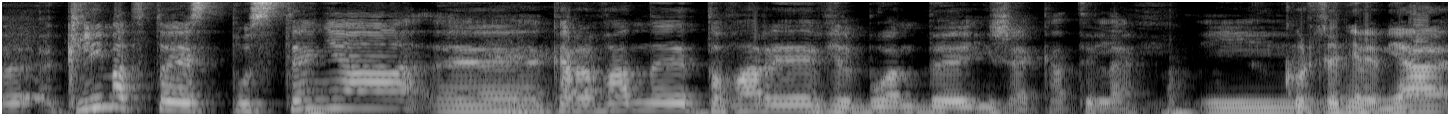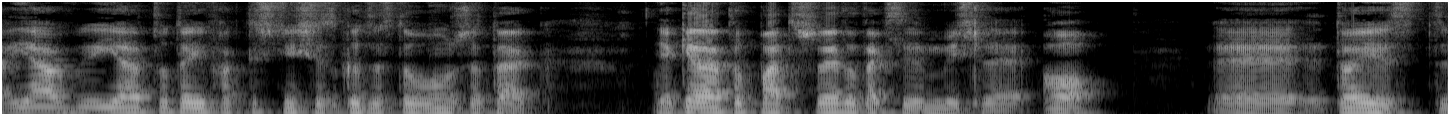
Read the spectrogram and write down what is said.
E, Klimat to jest pustynia, e, karawany, towary, wielbłądy i rzeka. Tyle. I Kurczę, nie wiem, ja, ja, ja tutaj faktycznie się zgodzę z tobą, że tak. Jak ja na to patrzę, to tak sobie myślę, o, e, to jest, e,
